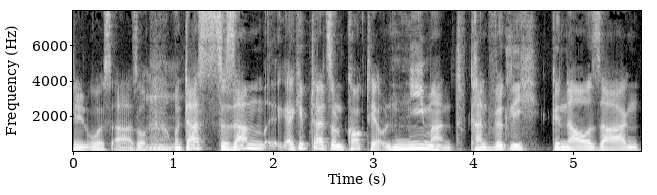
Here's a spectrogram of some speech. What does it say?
in den USA. So. Mhm. Und das zusammen ergibt halt so einen Cocktail. Und niemand kann wirklich genau sagen,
